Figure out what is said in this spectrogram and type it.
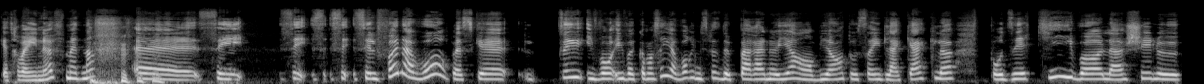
89 maintenant. euh, c'est c'est le fun à voir parce que sais, il va, il va commencer à y avoir une espèce de paranoïa ambiante au sein de la CAC là pour dire qui va lâcher le,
